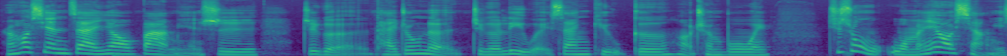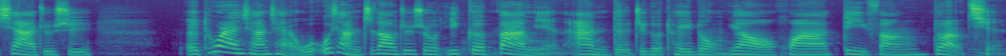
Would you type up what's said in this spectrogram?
然后现在要罢免是这个台中的这个立委，Thank you 哥哈陈柏威，其实我我们要想一下，就是。呃，突然想起来，我我想知道，就是说一个罢免案的这个推动要花地方多少钱？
